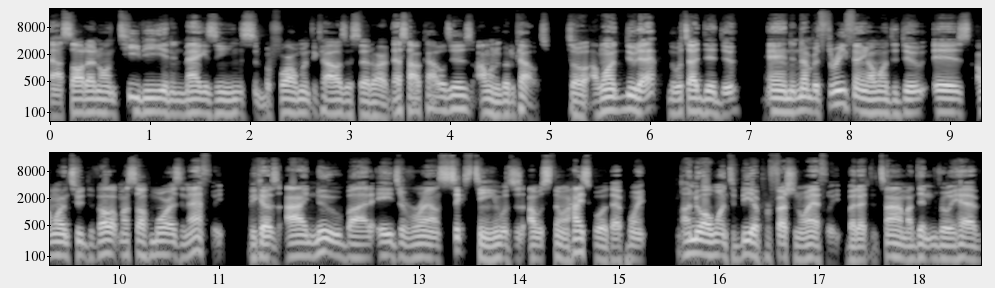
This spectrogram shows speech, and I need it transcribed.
I saw that on TV and in magazines before I went to college. I said, all right, that's how college is. I want to go to college. So I wanted to do that, which I did do. And the number three thing I wanted to do is I wanted to develop myself more as an athlete because I knew by the age of around 16, which I was still in high school at that point, I knew I wanted to be a professional athlete, but at the time I didn't really have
